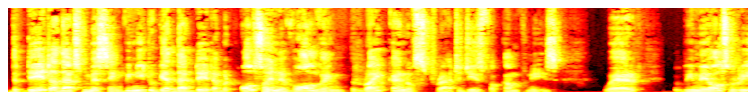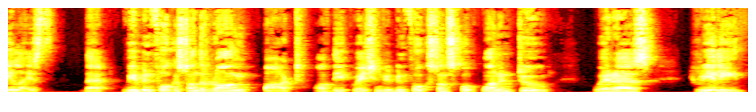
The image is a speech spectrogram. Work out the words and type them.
the data that's missing. We need to get that data, but also in evolving the right kind of strategies for companies where we may also realize that we've been focused on the wrong part of the equation. We've been focused on scope one and two, whereas really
